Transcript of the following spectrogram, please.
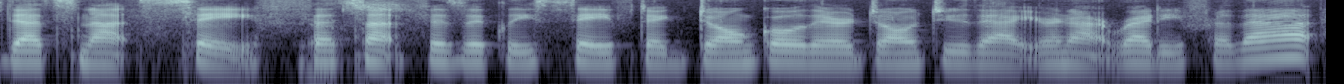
that's not safe that's not physically safe like don't go there don't do that you're not ready for that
